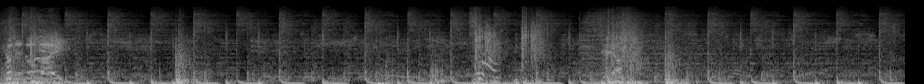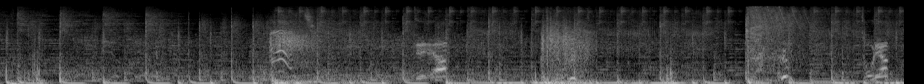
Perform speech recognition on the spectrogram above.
追加でどうだい。やそりゃ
